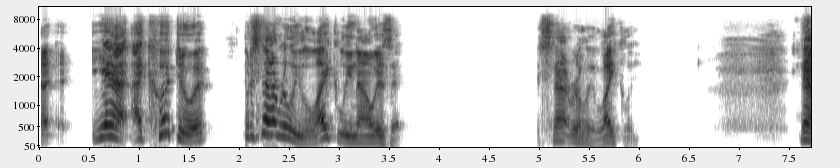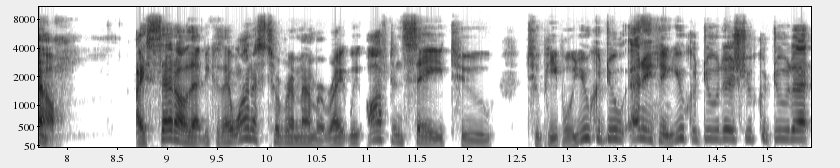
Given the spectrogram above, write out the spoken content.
Uh, yeah, I could do it, but it's not really likely now, is it? It's not really likely. Now, I said all that because I want us to remember, right? We often say to to people, "You could do anything. You could do this. You could do that."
